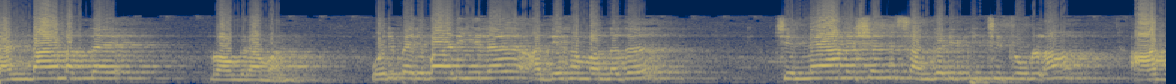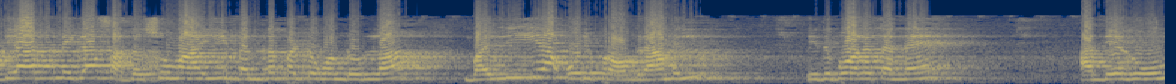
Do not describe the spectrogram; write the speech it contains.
രണ്ടാമത്തെ പ്രോഗ്രാമാണ്. ഒരു പരിപാടിയിൽ അദ്ദേഹം വന്നത് ചിന്മയ മിഷൻ സംഘടിപ്പിച്ചിട്ടുള്ള ആധ്യാത്മിക സദസ്സുമായി ബന്ധപ്പെട്ടുകൊണ്ടുള്ള വലിയ ഒരു പ്രോഗ്രാമിൽ ഇതുപോലെ തന്നെ അദ്ദേഹവും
